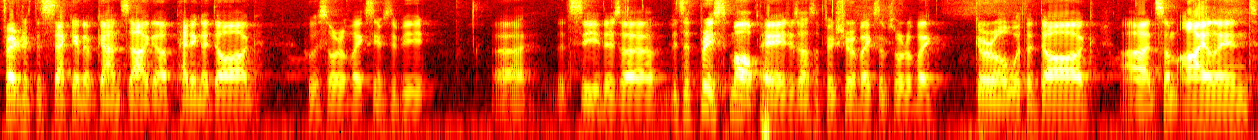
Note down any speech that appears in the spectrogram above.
Frederick II of Gonzaga petting a dog, who sort of like seems to be. Uh, let's see. There's a. It's a pretty small page. There's also a picture of like some sort of like girl with a dog on some island,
